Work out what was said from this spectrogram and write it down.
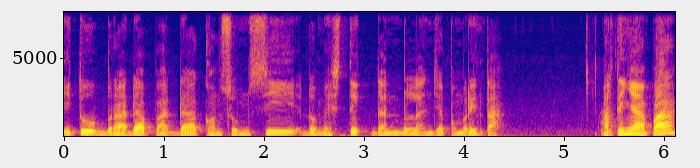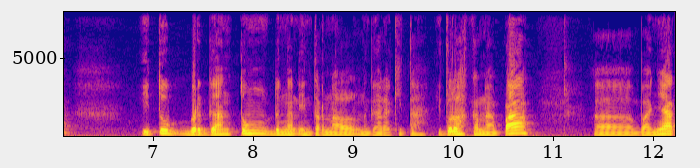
itu berada pada konsumsi domestik dan belanja pemerintah. Artinya apa? Itu bergantung dengan internal negara kita. Itulah kenapa uh, banyak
